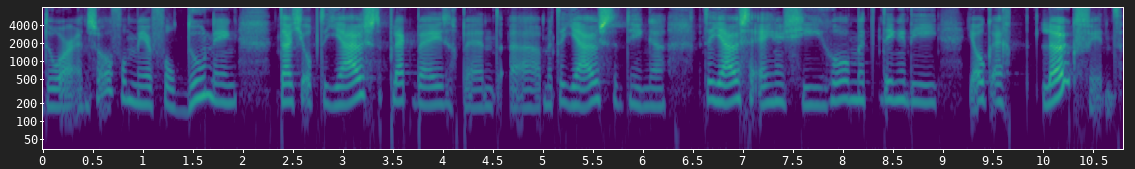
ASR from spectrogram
door en zoveel meer voldoening dat je op de juiste plek bezig bent, uh, met de juiste dingen, met de juiste energie, gewoon met dingen die je ook echt leuk vindt.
